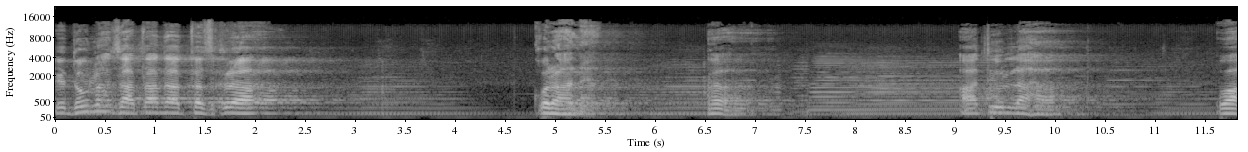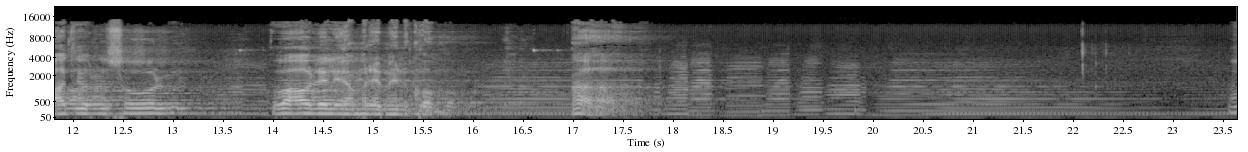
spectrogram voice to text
یہ دونوں ذاتاں دا تذکرہ قرآن ہے. ہاں. آتی اللہ وآتی الرسول وآولی الامر منکم. ہاں.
